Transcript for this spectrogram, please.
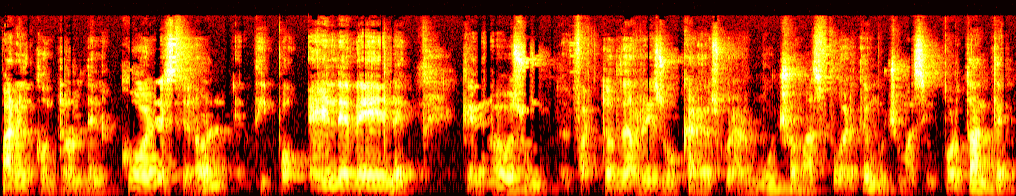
para el control del colesterol tipo LDL, que de nuevo es un factor de riesgo cardiovascular mucho más fuerte, mucho más importante.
